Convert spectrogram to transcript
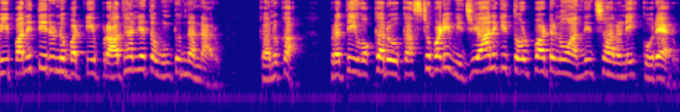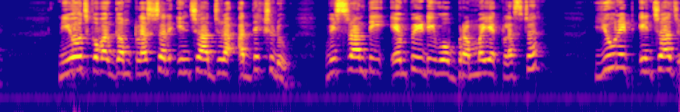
మీ పనితీరును బట్టి ప్రాధాన్యత ఉంటుందన్నారు. కనుక ప్రతి ఒక్కరూ కష్టపడి విజయానికి తోడ్పాటును అందించాలని కోరారు. నియోజకవర్గం క్లస్టర్ ఇన్ఛార్జీల అధ్యక్షుడు విశ్రాంతి MPDO Brahmayya cluster unit incharge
